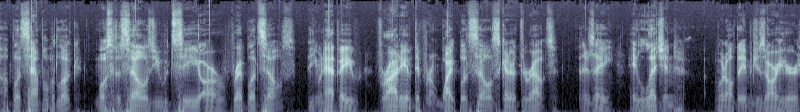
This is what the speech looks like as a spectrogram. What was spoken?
uh, blood sample would look. Most of the cells you would see are red blood cells. You would have a variety of different white blood cells scattered throughout. And there's a, a legend what all the images are here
